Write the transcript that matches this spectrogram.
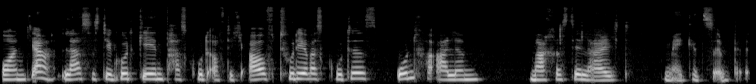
Und ja, lass es dir gut gehen, pass gut auf dich auf, tu dir was Gutes und vor allem mach es dir leicht, make it simple.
